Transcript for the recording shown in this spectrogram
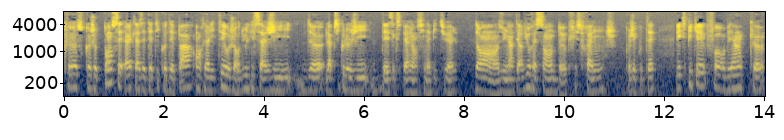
que ce que je pensais être la zététique au départ, en réalité aujourd'hui, il s'agit de la psychologie des expériences inhabituelles. Dans une interview récente de Chris French que j'écoutais, il expliquait fort bien que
